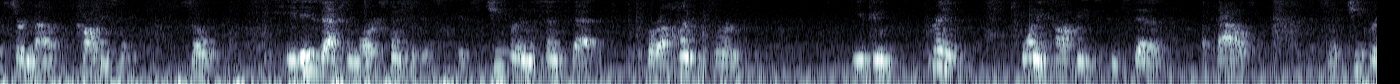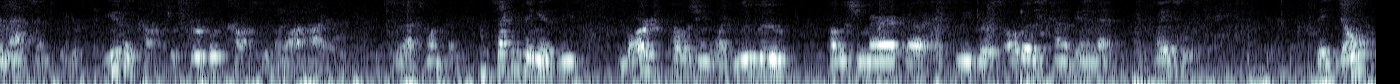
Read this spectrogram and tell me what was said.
a certain amount of copies made. So it is actually more expensive. It's it's cheaper in the sense that for a hundred for you can print 20 copies instead of a thousand. So it's cheaper in that sense, but your unit cost, your per book cost is a lot higher. So that's one thing. Second thing is these large publishing like Lulu, Publish America, Xlibris, all those kind of internet places, they don't,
